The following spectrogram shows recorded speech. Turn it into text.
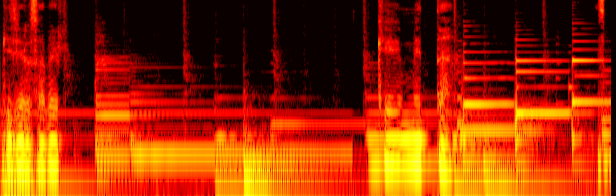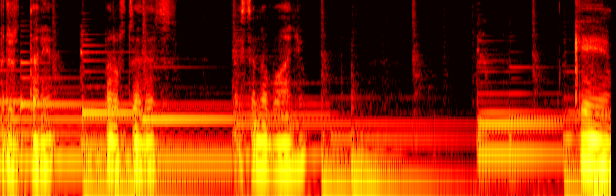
quisiera saber qué meta es prioritaria para ustedes este nuevo año. ¿Qué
